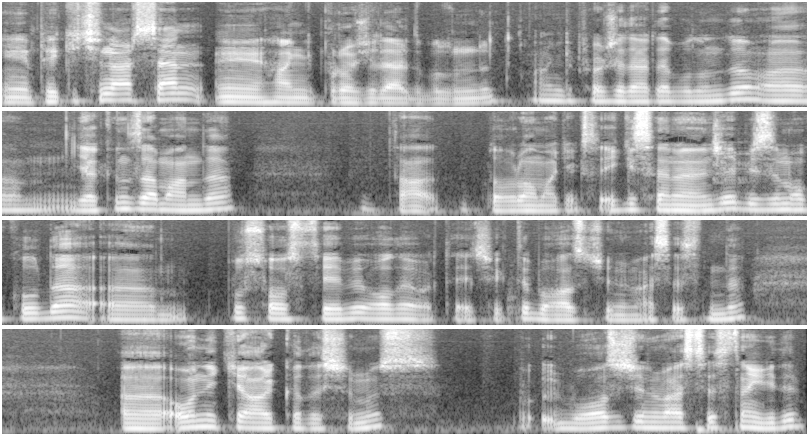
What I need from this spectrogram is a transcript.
Ee, peki Çınar sen e, hangi projelerde bulundun? Hangi projelerde bulundum? Yakın zamanda daha doğru olmak gerekirse iki sene önce bizim okulda e, bu sos diye bir olay ortaya çıktı Boğaziçi Üniversitesi'nde. E, 12 arkadaşımız Boğaziçi Üniversitesi'ne gidip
